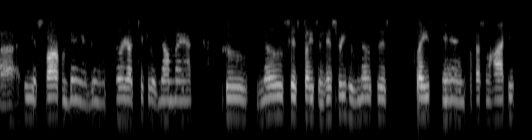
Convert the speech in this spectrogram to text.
Uh, he is far from being a goon. Very articulate young man who knows his place in history, who knows his place in professional hockey,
